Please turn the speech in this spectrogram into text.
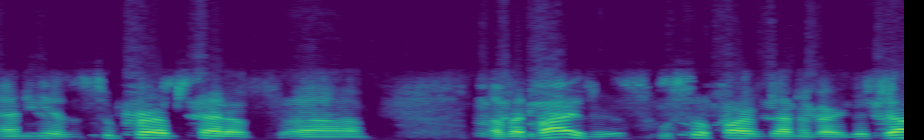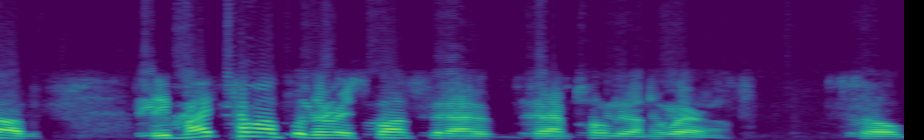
and he has a superb set of uh, of advisors who so far have done a very good job. They might come up with a response that I that I'm totally unaware of. So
